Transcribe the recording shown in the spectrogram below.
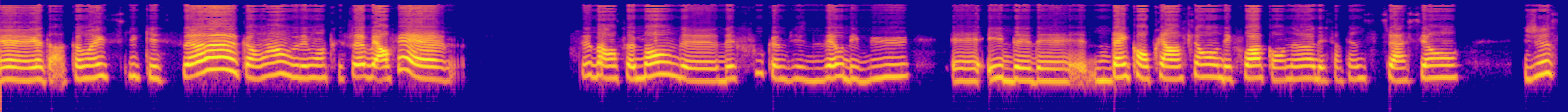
Euh, attends, comment expliquer ça? Comment vous démontrer ça? Ben, en fait, euh, dans ce monde de, fou, comme je disais au début, euh, et d'incompréhension des fois qu'on a de certaines situations, juste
